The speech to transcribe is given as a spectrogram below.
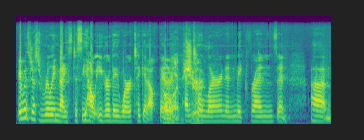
it was just really nice to see how eager they were to get out there Oh, and, and sure. to learn and make friends. And um,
